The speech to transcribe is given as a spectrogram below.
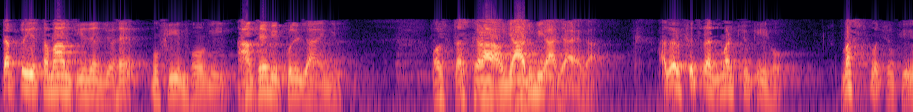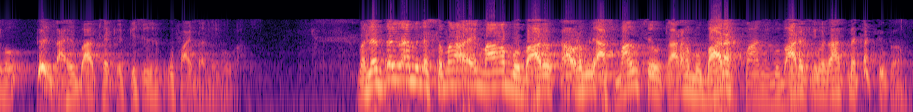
تب تو یہ تمام چیزیں جو ہے مفید ہوں گی، آنکھیں بھی کھل جائیں گی اور تذکرہ یاد بھی آ جائے گا۔ اگر فطرت مر چکی ہو، مست ہو چکی ہو، پھر ظاہر بات ہے کہ کسی سے کوئی فائدہ نہیں ہوگا۔ بلند اللہ میں نسما ماں مبارک کا اور ہم نے آسمان سے اتارا مبارک پانی، مبارک کی وضاحت میں کر چکا ہوں۔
